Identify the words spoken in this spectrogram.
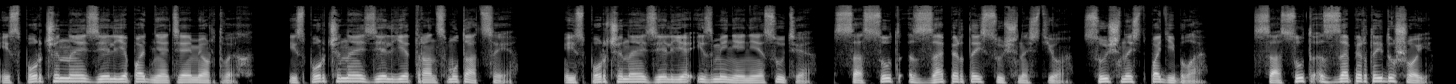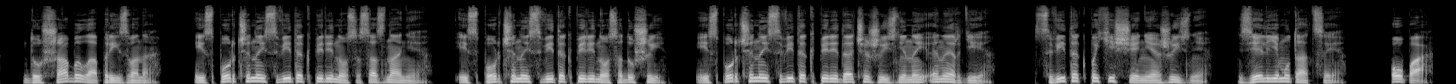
Испорченное зелье поднятия мертвых. Испорченное зелье трансмутации. Испорченное зелье изменения сути. Сосуд с запертой сущностью. Сущность погибла. Сосуд с запертой душой. Душа была призвана. Испорченный свиток переноса сознания. Испорченный свиток переноса души. Испорченный свиток передачи жизненной энергии. Свиток похищения жизни. Зелье мутации. Опа!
